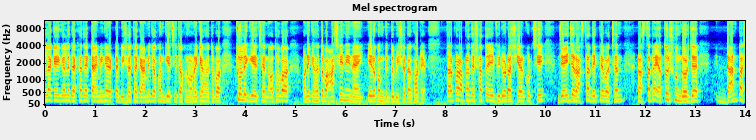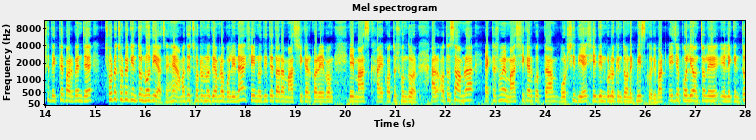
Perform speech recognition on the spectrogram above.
এলাকায় গেলে দেখা যায় টাইমিংয়ের একটা বিষয় থাকে। আমি যখন গিয়েছি, তখন অনেকে হয়তোবা চলে গিয়েছেন, অথবা অনেকে হয়তোবা আসেনি নাই, এরকম কিন্তু বিষয়টা ঘটে। তারপর আপনাদের সাথে এই ভিডিওটা শেয়ার করছি যে এই যে রাস্তা দেখতে পাচ্ছেন, রাস্তাটা এত সুন্দর যে ডান পাশে দেখতে পারবেন যে ছোট ছোট কিন্তু নদী আছে। হ্যাঁ আমাদের ছোট নদী আমরা বলি না, সেই নদীতে তারা মাছ শিকার করে এবং এই মাছ খায়, কত সুন্দর। আর অথচ আমরা একটা সময় মাছ শিকার করতাম, বড়শি দিয়ে, সেই দিনগুলো কিন্তু অনেক মিস করি। বাট এই যে পল্লী অঞ্চলে এলে কিন্তু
